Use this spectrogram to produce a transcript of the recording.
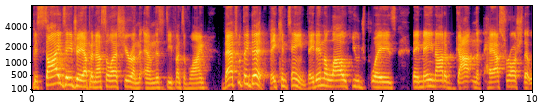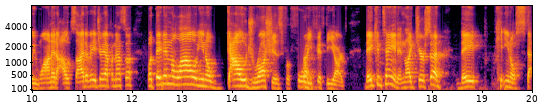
Besides AJ Epenesa last year on the, on this defensive line, that's what they did. They contained. They didn't allow huge plays. They may not have gotten the pass rush that we wanted outside of AJ Epenesa, but they didn't allow you know gouge rushes for 40, Right. 50 yards. They contained, and like Jer said, they you know st-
